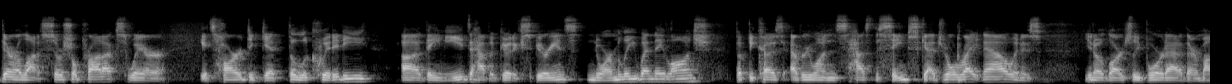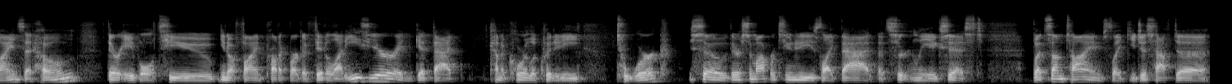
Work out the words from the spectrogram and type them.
There are a lot of social products where it's hard to get the liquidity uh, they need to have a good experience normally when they launch but because everyone's has the same schedule right now and is you know largely bored out of their minds at home they're able to you know find product market fit a lot easier and get that kind of core liquidity to work. So there's some opportunities like that that certainly exist. But sometimes like you just have to,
